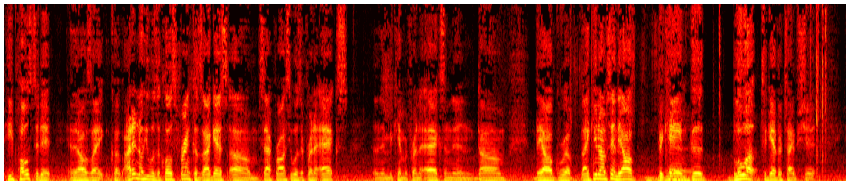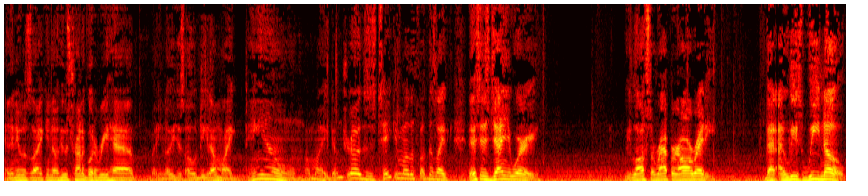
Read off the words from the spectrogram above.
he posted it, and then I was like, I didn't know he was a close friend because I guess um, Sad Frosty was a friend of X, and then became a friend of X, and then Dom, they all grew up like you know what I'm saying. They all became Yeah. good, blew up together type shit. And then he was like, you know, he was trying to go to rehab, but you know, he just OD'd. I'm like, damn. I'm like, them drugs is taking motherfuckers. Like, this is January. We lost a rapper already. That at least we know.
